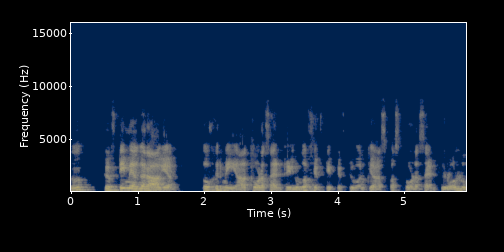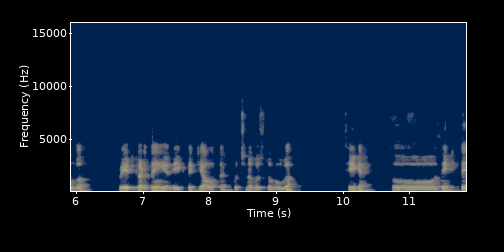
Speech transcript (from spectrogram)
फिफ्टी में अगर आ गया तो फिर मैं यहाँ थोड़ा सा एंट्री लूँगा फिफ्टी फिफ्टी वन के आसपास थोड़ा सा एंट्री और लूँगा। वेट करते हैं, ये देखते क्या होता है, कुछ ना कुछ तो होगा। ठीक है तो देखते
